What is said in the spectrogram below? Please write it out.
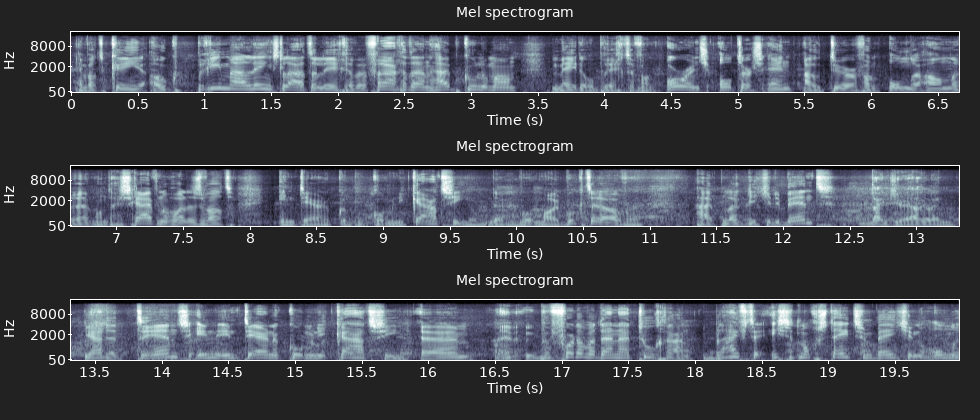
En wat kun je ook prima links laten liggen? We vragen het aan Huip Koeleman, medeoprichter van Orange Otters en auteur van onder andere, want hij schrijft nog wel eens wat, interne communicatie. Een mooi boek erover. Huip, leuk dat je er bent. Dankjewel, Glenn. Ja, de trends in interne communicatie. Uh, voordat we daar naartoe gaan, blijft er, is het nog steeds een beetje een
